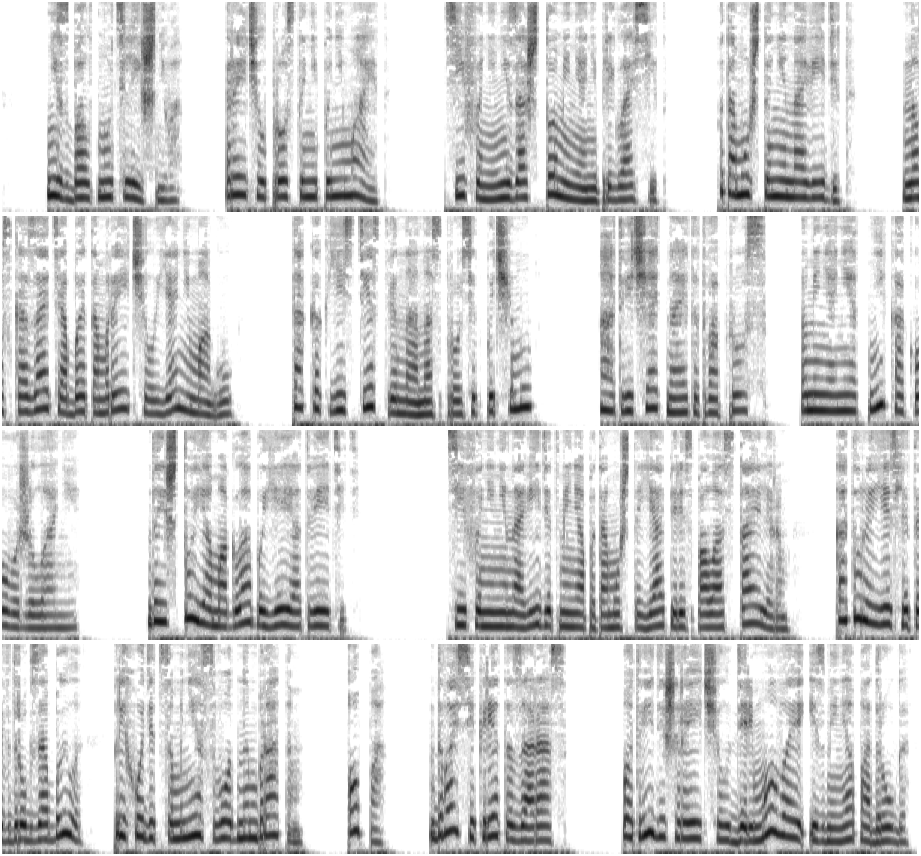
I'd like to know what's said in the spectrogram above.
не сболтнуть лишнего. Рэйчел просто не понимает. Тифани ни за что меня не пригласит, потому что ненавидит. Но сказать об этом Рэйчел я не могу, так как, естественно, она спросит, почему. А отвечать на этот вопрос у меня нет никакого желания. Да и что я могла бы ей ответить? Тиффани ненавидит меня, потому что я переспала с Тайлером, который, если ты вдруг забыла, приходится мне с водным братом. Опа, два секрета за раз. Вот видишь, Рэйчел, дерьмовая из меня подруга.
